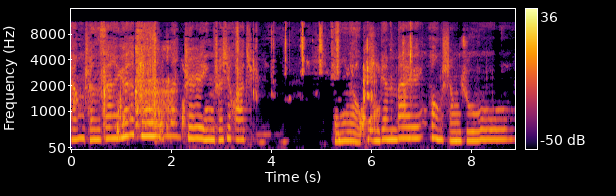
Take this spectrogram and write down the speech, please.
阳春三月竹满，春溪花剧。天流翩翩，白云峰上住。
